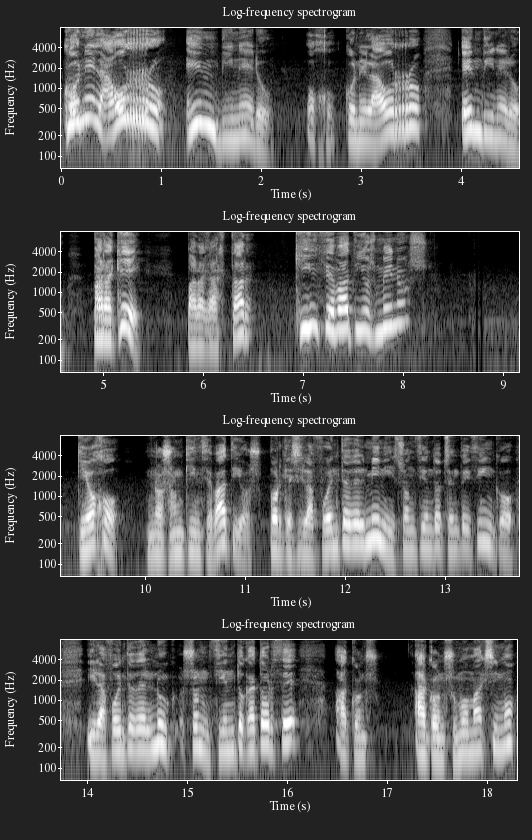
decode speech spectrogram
Con el ahorro en dinero. Ojo, con el ahorro en dinero. ¿Para qué? Para gastar 15 vatios menos. Que ojo, no son 15 vatios, porque si la fuente del Mini son 185 y la fuente del NUC son 114, a, a consumo máximo,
